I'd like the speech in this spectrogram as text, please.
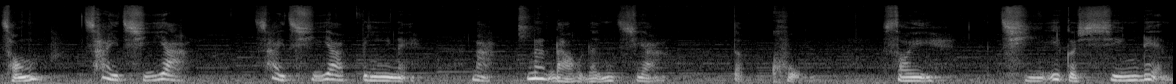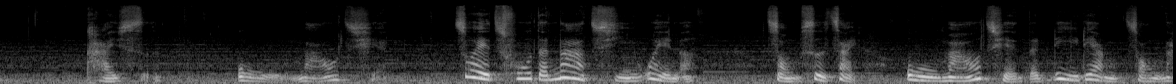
从菜市仔、菜市仔边呢。那那老人家的苦，所以起一个心念，开始五毛钱。最初的那几位呢，总是在五毛钱的力量中啊，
